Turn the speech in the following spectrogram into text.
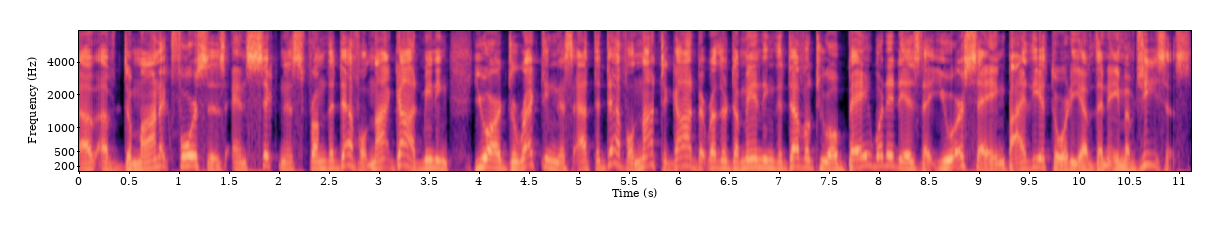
of, demonic forces and sickness from the devil, not God, meaning you are directing this at the devil, not to God, but rather demanding the devil to obey what it is that you are saying by the authority of the name of Jesus.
